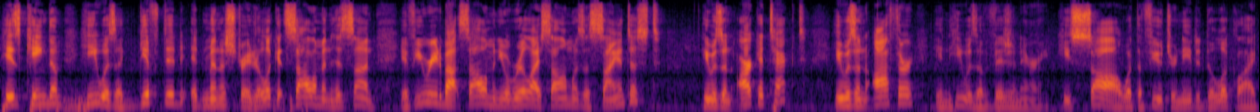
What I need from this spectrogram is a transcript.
his kingdom. He was a gifted administrator. Look at Solomon, his son. If you read about Solomon, you'll realize Solomon was a scientist, he was an architect, he was an author, and he was a visionary. He saw what the future needed to look like,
